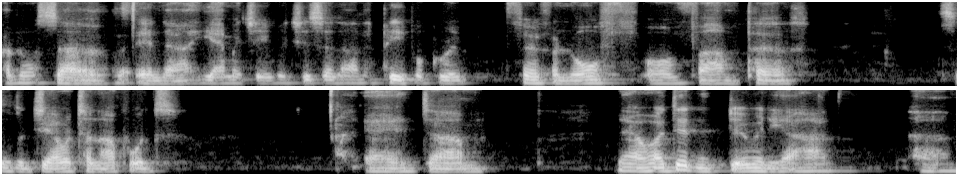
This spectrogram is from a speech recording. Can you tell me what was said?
but also in uh, Yamatji, which is another people group further north of um, Perth, sort of Geraldton upwards. And um, now I didn't do any art um,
